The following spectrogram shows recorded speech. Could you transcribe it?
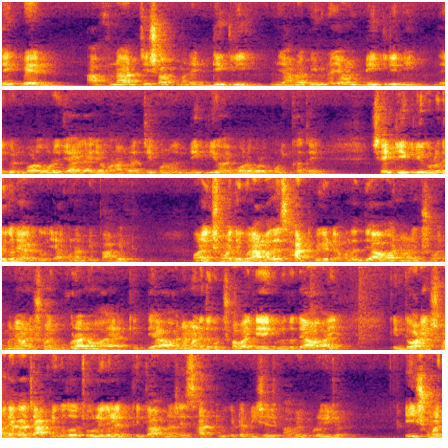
দেখবেন আপনার যেসব মানে ডিগ্রি আমরা বিভিন্ন যেমন ডিগ্রি নিই, দেখবেন বড় বড় জায়গায় যখন আমরা যে কোনো ডিগ্রি হয় বড় বড় পরীক্ষাতে, সেই ডিগ্রিগুলো দেখুন এখন আপনি পাবেন। অনেক সময় দেখবেন আমাদের সার্টিফিকেট আমাদের দেওয়া হয় না, অনেক সময় মানে অনেক সময় ঘোরানো হয় আর কি, দেওয়া হয় না মানে দেখুন সবাইকে এগুলো তো দেওয়া হয়, কিন্তু অনেক সময় দেখা যাচ্ছে আপনি কোথাও চলে গেলেন, কিন্তু আপনার সেই সার্টিফিকেটটা বিশেষভাবে প্রয়োজন। এই সময়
